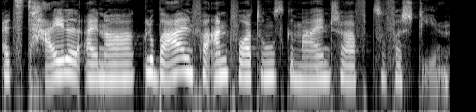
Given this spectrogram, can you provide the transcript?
als Teil einer globalen Verantwortungsgemeinschaft zu verstehen.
